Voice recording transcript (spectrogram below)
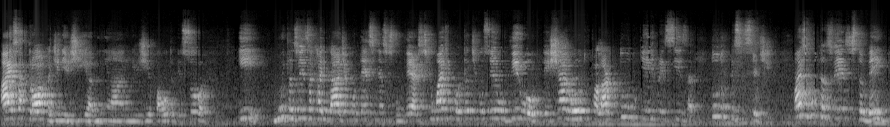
há essa troca de energia, a minha energia com a outra pessoa, e muitas vezes a caridade acontece nessas conversas, que o mais importante é você ouvir o outro, deixar o outro falar tudo o que ele precisa, tudo que precisa ser dito. Mas muitas vezes também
